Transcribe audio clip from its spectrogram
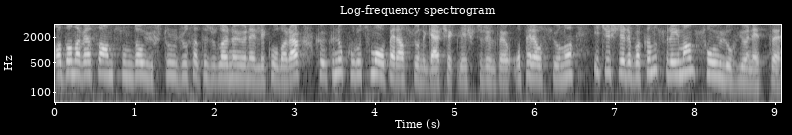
Adana ve Samsun'da uyuşturucu satıcılarına yönelik olarak kökünü kurutma operasyonu gerçekleştirildi. Operasyonu İçişleri Bakanı Süleyman Soylu yönetti.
